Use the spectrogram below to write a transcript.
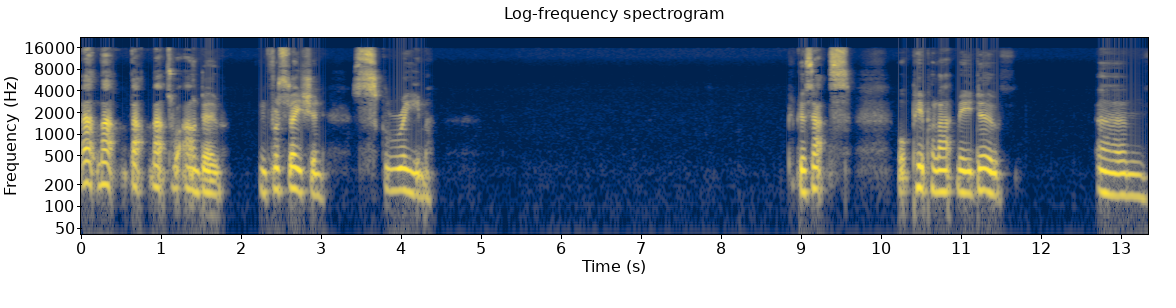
that that that that's what I'll do in frustration, scream. Because that's what people like me do. Um,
